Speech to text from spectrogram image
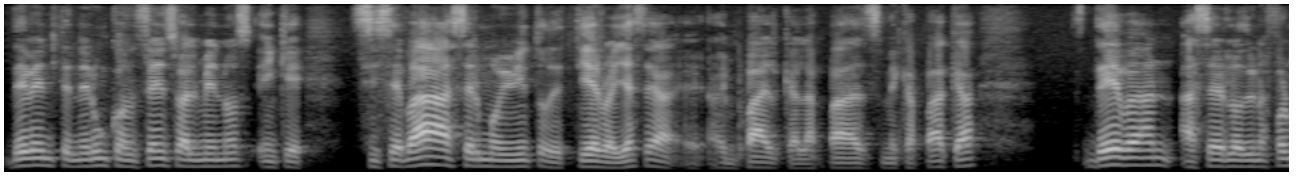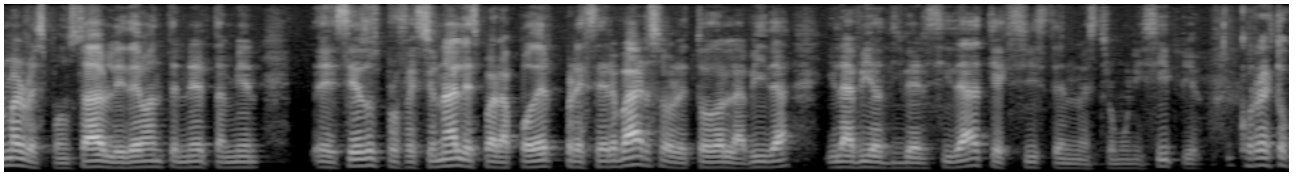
deben tener un consenso al menos en que si se va a hacer movimiento de tierra, ya sea eh, en Palca, La Paz, Mecapaca, deban hacerlo de una forma responsable y deban tener también eh, ciertos profesionales para poder preservar sobre todo la vida y la biodiversidad que existe en nuestro municipio. Correcto.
